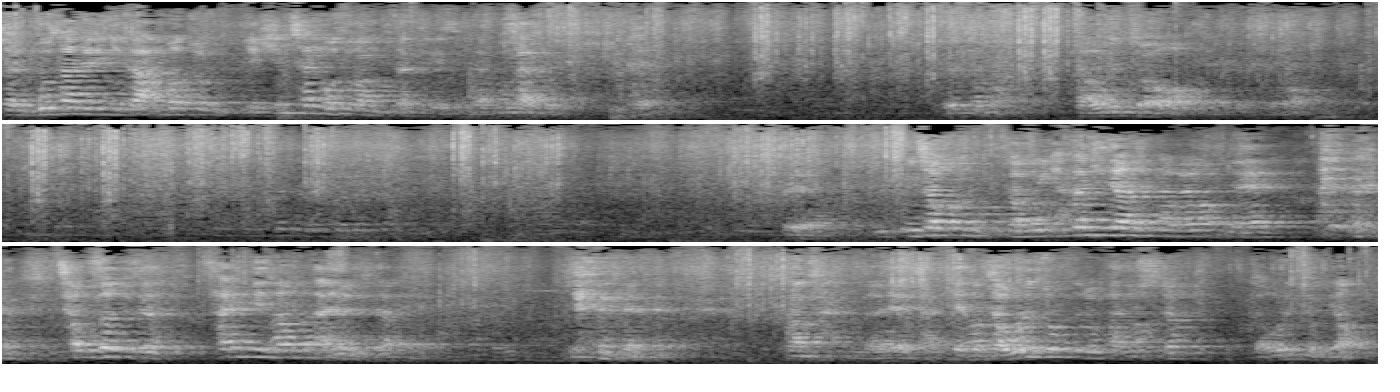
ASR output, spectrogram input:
자 모사들이니까 한번 좀 힘찬 모습 한번 부탁드리겠습니다. 모사들. 네. 그렇죠. 자 오른쪽. 네, 그렇죠. 그래요. 윤창원 감독님 약간 긴장하셨나봐요. 네. 자, 웃어주세요. 살인미소 한번 알려주세요. 네. 감사합니다. 네, 자, 계속. 자, 오른쪽도 좀 봐주시죠. 자, 오른쪽이요.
